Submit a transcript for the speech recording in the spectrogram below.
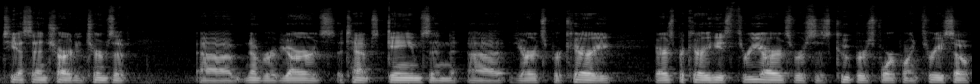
TSN chart in terms of uh, number of yards, attempts, games, and uh, yards per carry. Yards per carry, he's three yards versus Cooper's 4.3. So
